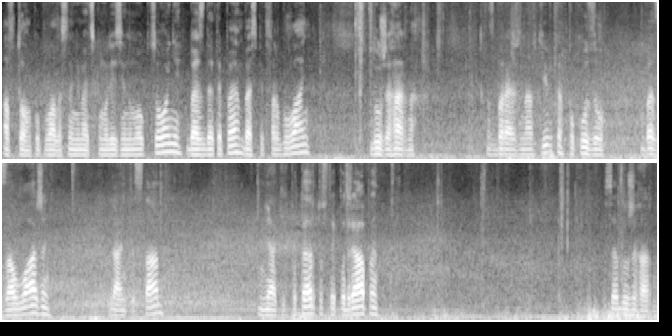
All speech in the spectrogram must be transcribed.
Авто купувалось на німецькому лізінному аукціоні, без ДТП, без підфарбувань. Дуже гарна збережена автівка, по кузову без зауважень. Гляньте стан. Ніяких потертостей, подряпин. Все дуже гарно.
